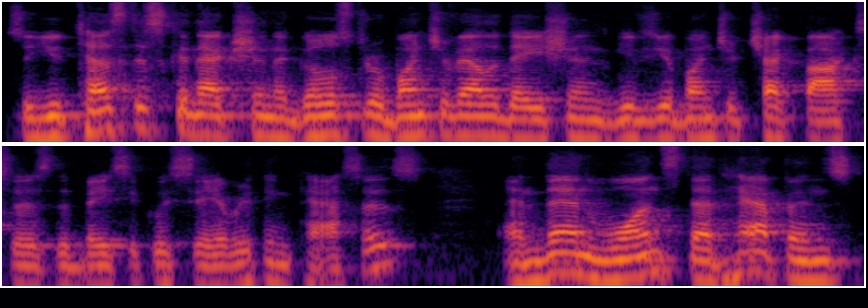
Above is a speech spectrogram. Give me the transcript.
So you test this connection, it goes through a bunch of validations, gives you a bunch of checkboxes that basically say everything passes. And then once that happens,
